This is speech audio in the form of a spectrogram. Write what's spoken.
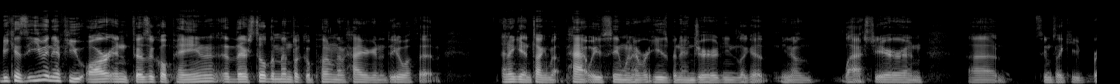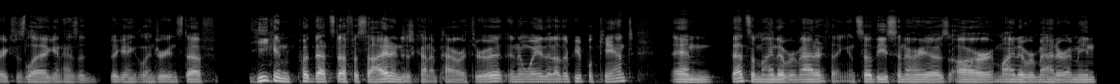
because even if you are in physical pain, there's still the mental component of how you're going to deal with it. And again, talking about Pat, we've seen whenever he's been injured, you look at you know last year, and uh, seems like he breaks his leg and has a big ankle injury and stuff. He can put that stuff aside and just kind of power through it in a way that other people can't, and that's a mind over matter thing. And so these scenarios are mind over matter. I mean,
